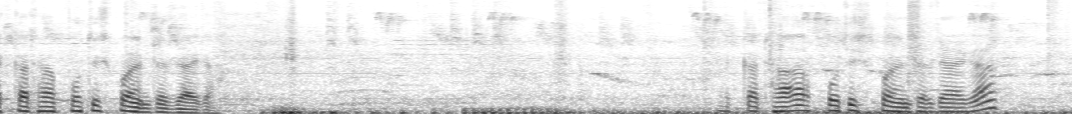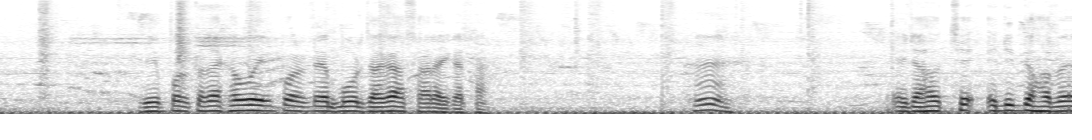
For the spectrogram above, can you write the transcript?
এক কাঠা পঁচিশ পয়েন্টের জায়গা। এক কাঠা পঁচিশ পয়েন্টের জায়গা। যে পরটা দেখাবো, এই পরটা মোট জায়গা আছে আড়াই কাঠা। হ্যাঁ এটা হচ্ছে এদিক দিয়ে হবে,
